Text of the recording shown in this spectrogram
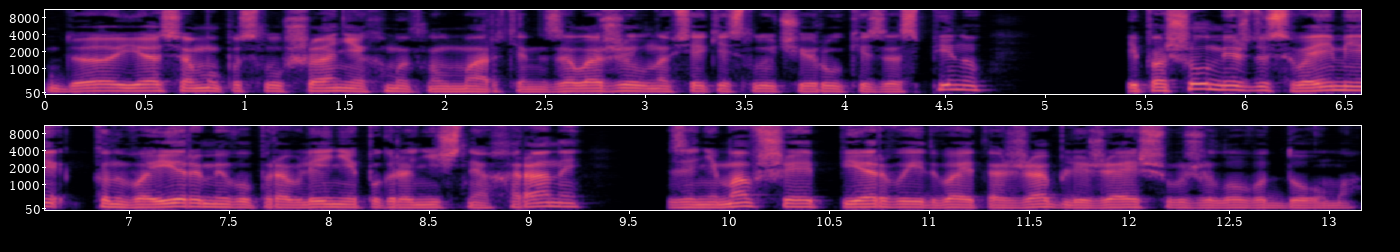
«Да, я само послушание», — хмыкнул Мартин, заложил на всякий случай руки за спину и пошел между своими конвоирами в управление пограничной охраны, занимавшее первые два этажа ближайшего жилого дома.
